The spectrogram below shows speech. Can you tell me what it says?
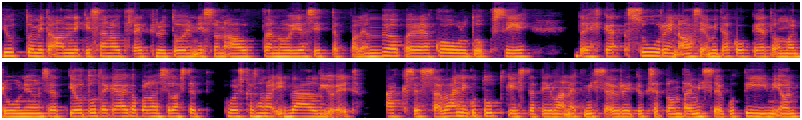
juttuja, mitä Annikin sanoi, että rekrytoinnissa on auttanut ja sitten paljon työpajoja ja koulutuksia Mutta ehkä suurin asia, mitä kokee, että oma duuni on se, että joutuu tekemään aika paljon sellaista, että voisiko sanoa evaluate Accessa vähän niin kuin tutkii sitä tilannetta, missä yritykset on tai missä joku tiimi on.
